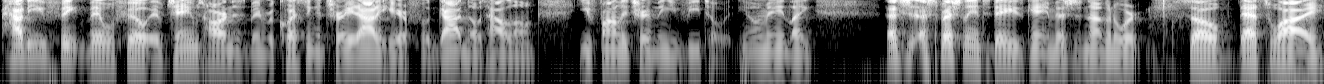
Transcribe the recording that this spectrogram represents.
how do you think they will feel if James Harden has been requesting a trade out of here for God knows how long? You finally trade him, then you veto it. You know what I mean? Like that's just, especially in today's game. That's just not going to work. So that's why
